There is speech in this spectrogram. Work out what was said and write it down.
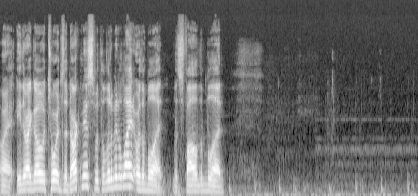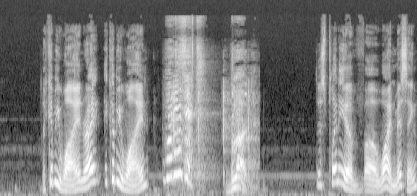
All right, either I go towards the darkness with a little bit of light or the blood. Let's follow the blood. It could be wine, right? It could be wine. What is it? Blood. There's plenty of uh, wine missing.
